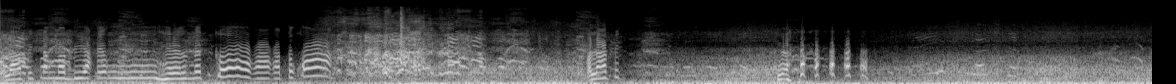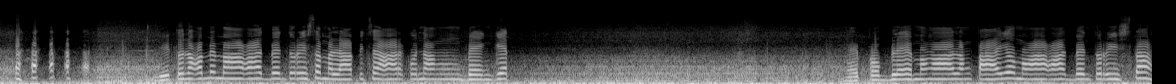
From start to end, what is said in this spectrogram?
Malapit nang mabiyak yung helmet ko, kakatuka! Malapit... Dito na kami mga ka-adventurista, malapit sa arko ng Benguet. May problema nga lang tayo mga ka-adventurista.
